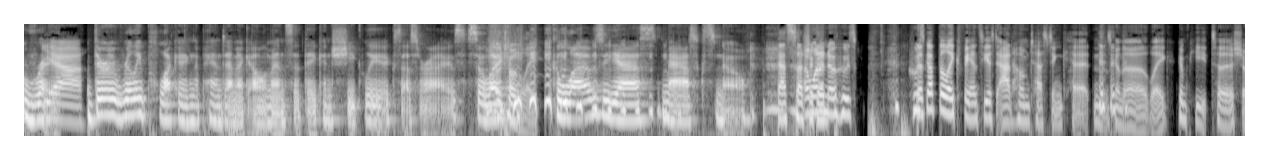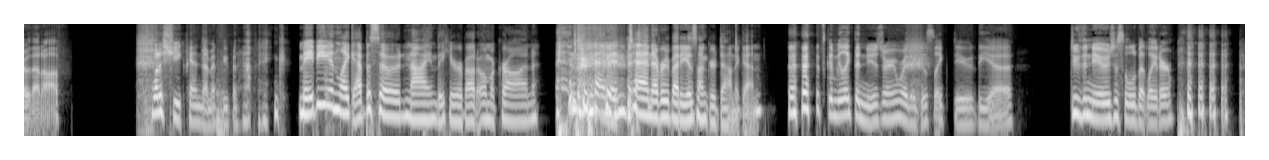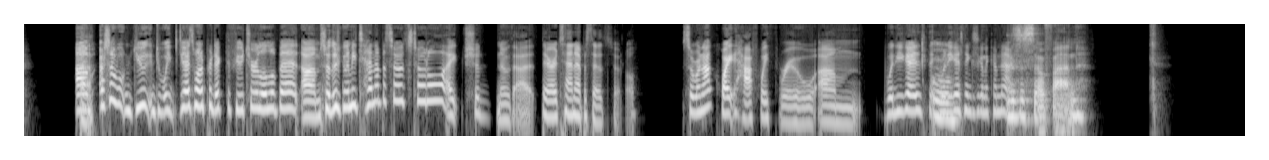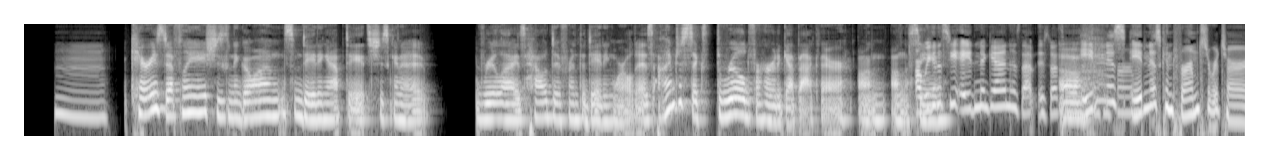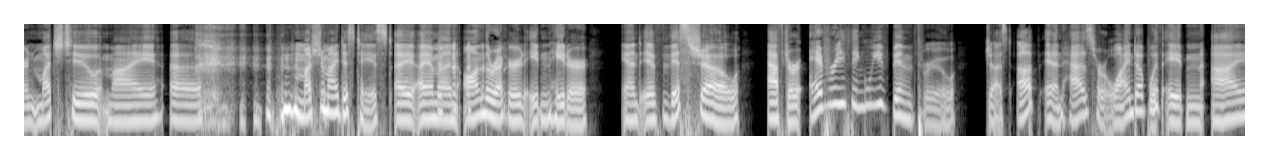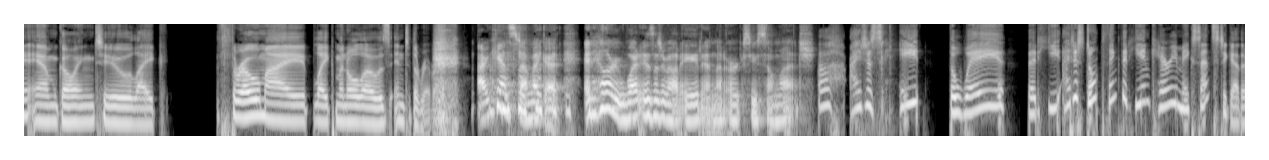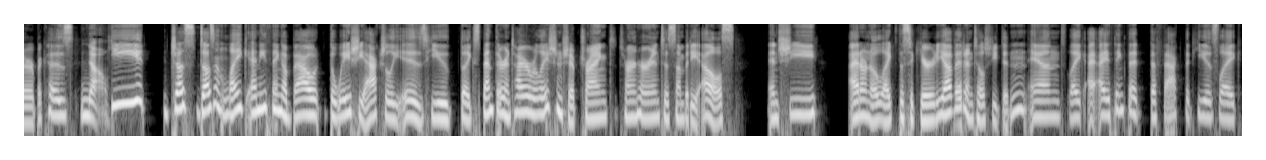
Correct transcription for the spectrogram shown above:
Right. Yeah. They're really plucking the pandemic elements that they can chicly accessorize. So, oh, like, oh, totally. gloves, yes. Masks, no. That's such I a want to good know who's who's got the like fanciest at home testing kit and is gonna like compete to show that off. What a chic pandemic we've been having. Maybe in like episode nine they hear about Omicron, and then in ten everybody is hunkered down again. it's gonna be like the newsroom where they just like do the uh do the news just a little bit later. Um, so do you do, we, do you guys want to predict the future a little bit? Um, so there's going to be ten episodes total. I should know that. There are ten episodes total. So we're not quite halfway through. Um, what do you guys think, what do you guys think is going to come next? This is so fun. Hmm. Carrie's definitely, she's going to go on some dating app dates. She's going to realize how different the dating world is. I'm just like, thrilled for her to get back there on, on the scene. Are we going to see Aiden again? Is that is that Oh. something Aiden is? Aiden is confirmed to return, much to my uh, much to my distaste. I, I am an on the record Aiden hater, and if this show, after everything we've been through, just up and has her wind up with Aiden, I am going to like throw my like Manolos into the river. I can't stomach it. And Hillary, what is it about Aiden that irks you so much? Ugh, I just hate the way that he. I just don't think that he and Carrie make sense together because No. he just doesn't like anything about the way she actually is. He like spent their entire relationship trying to turn her into somebody else, and she, I don't know, liked the security of it until she didn't. And like, I, I think that the fact that he is like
